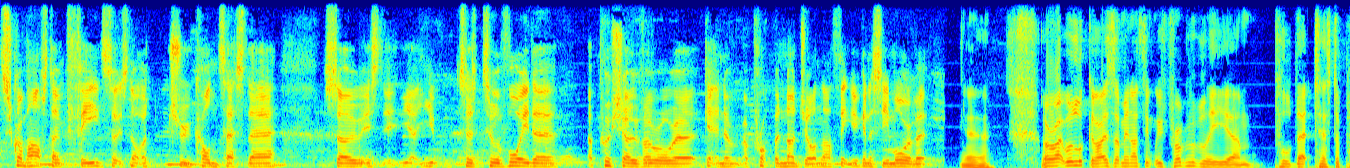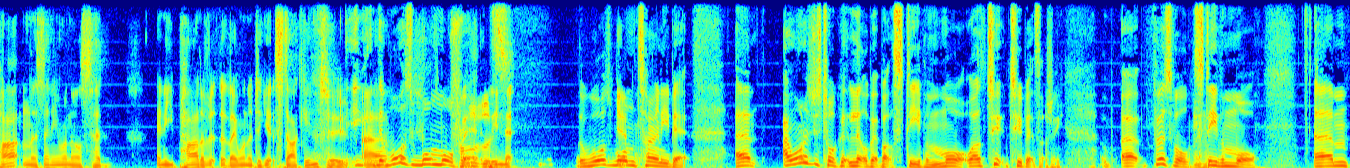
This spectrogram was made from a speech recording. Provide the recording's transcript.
scrum halves don't feed, so it's not a true contest there. So it's yeah, you, to to avoid a, a pushover or a, getting a, a proper nudge on, I think you're going to see more of it. Yeah. All right. Well, look, guys. I mean, I think we've probably um, pulled that test apart, unless anyone else had any part of it that they wanted to get stuck into. Uh, there was one more probably bit. ne- there was one tiny bit. Um, I want to just talk a little bit about Stephen Moore. Well, two two bits actually. Uh, first of all, Stephen Moore. Um,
